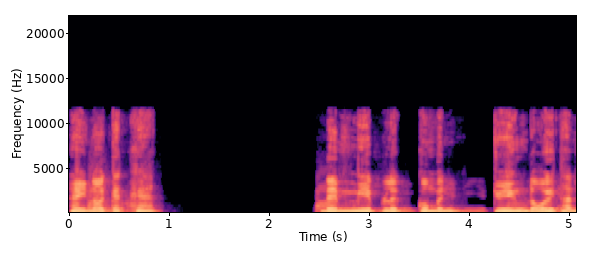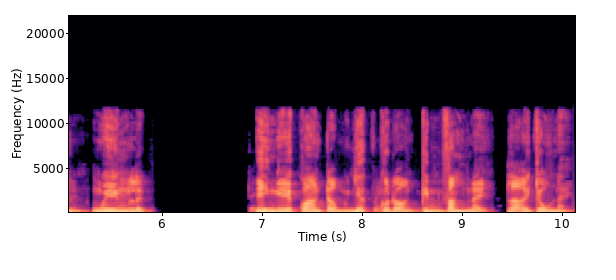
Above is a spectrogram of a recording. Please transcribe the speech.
Hay nói cách khác, Đem nghiệp lực của mình Chuyển đổi thành nguyện lực. Ý nghĩa quan trọng nhất của đoạn kinh văn này Là ở chỗ này.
